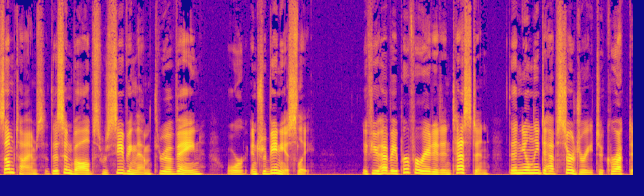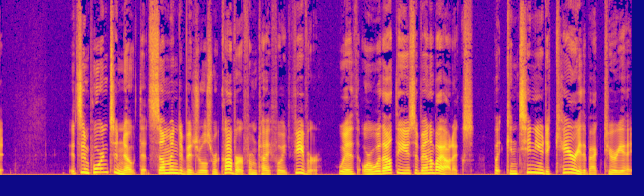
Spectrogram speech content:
Sometimes this involves receiving them through a vein or intravenously. If you have a perforated intestine, then you'll need to have surgery to correct it. It's important to note that some individuals recover from typhoid fever with or without the use of antibiotics, but continue to carry the bacteria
